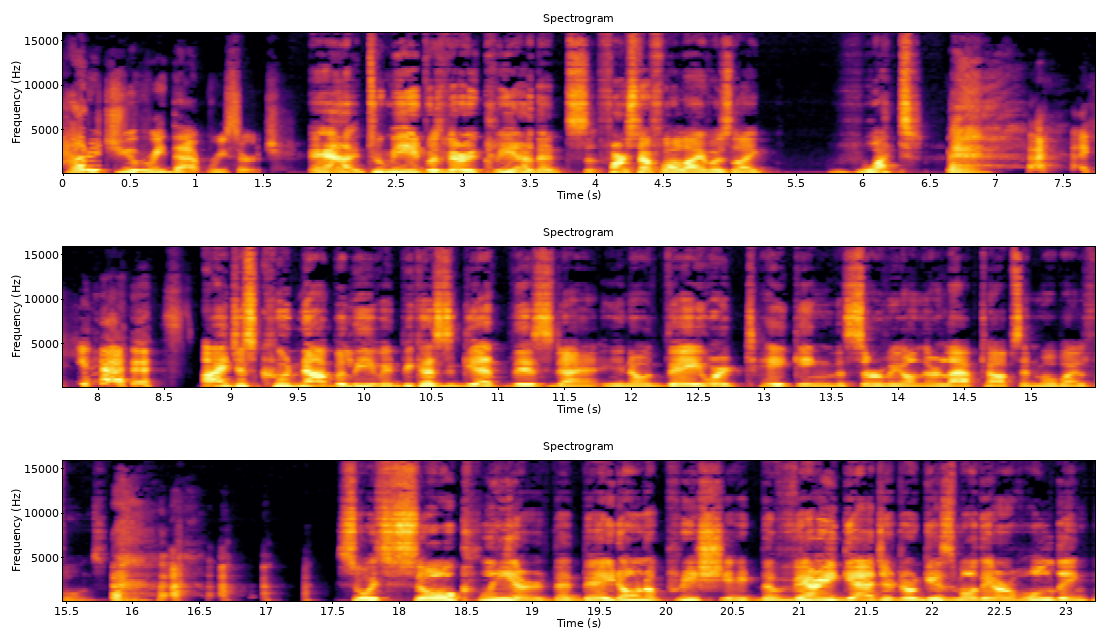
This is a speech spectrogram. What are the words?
How did you read that research? Yeah, to me, it was very clear that, first of all, I was like, what? yes. I just could not believe it because get this, you know, they were taking the survey on their laptops and mobile phones. so it's so clear that they don't appreciate the very gadget or gizmo they are holding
